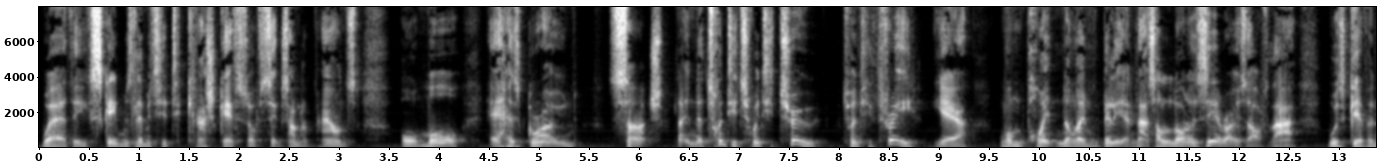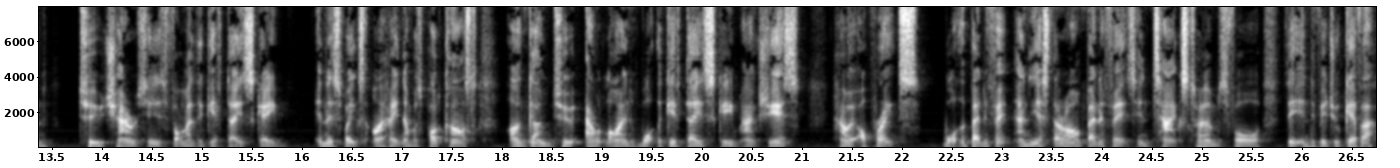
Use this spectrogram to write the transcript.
where the scheme was limited to cash gifts of £600 or more, it has grown such that in the 2022-23 year, 1.9 billion, that's a lot of zeros after that, was given to charities via the gift aid scheme. In this week's I Hate Numbers podcast, I'm going to outline what the gift aid scheme actually is, how it operates, what the benefit, and yes, there are benefits in tax terms for the individual giver,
